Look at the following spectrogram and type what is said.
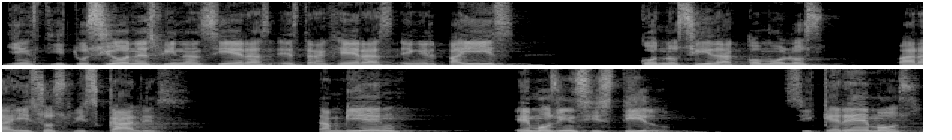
y instituciones financieras extranjeras en el país, conocida como los paraísos fiscales. También hemos insistido, si queremos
